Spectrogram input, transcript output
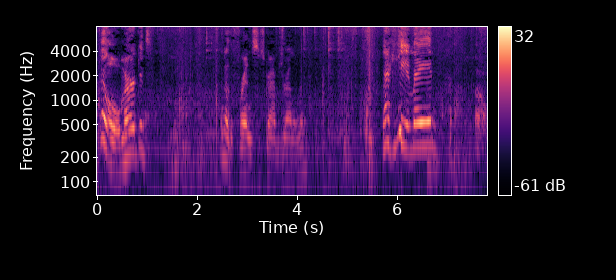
Hello, Americans. And other friends, subscribers around the room. Back again, man. Oh.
